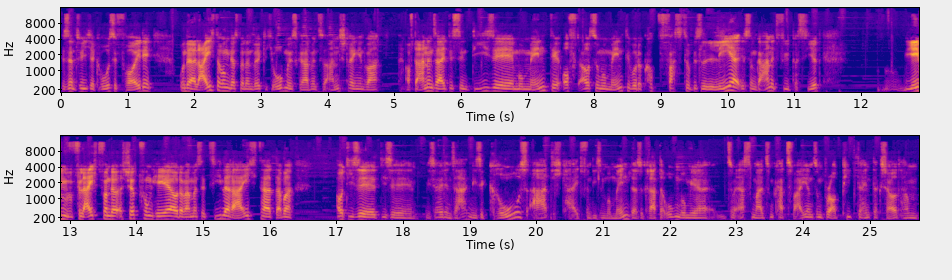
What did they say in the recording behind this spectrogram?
Das ist natürlich eine große Freude und eine Erleichterung, dass man dann wirklich oben ist, gerade wenn es so anstrengend war. Auf der anderen Seite sind diese Momente oft auch so Momente, wo der Kopf fast so ein bisschen leer ist und gar nicht viel passiert, jedem vielleicht von der Erschöpfung her oder weil man sein Ziel erreicht hat, aber auch diese, diese, wie soll ich denn sagen, diese Großartigkeit von diesem Moment, also gerade da oben, wo wir zum ersten Mal zum K2 und zum Broad Peak dahinter geschaut haben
